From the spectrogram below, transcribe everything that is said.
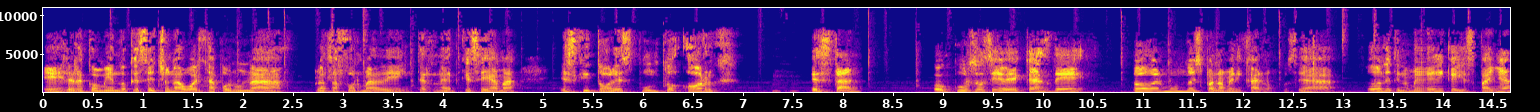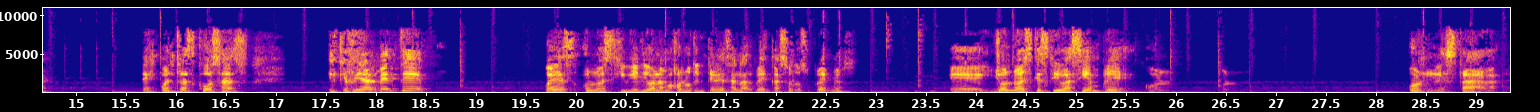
eh, le recomiendo que se eche una vuelta por una plataforma de internet que se llama escritores.org. Están concursos y becas de todo el mundo hispanoamericano, o sea, toda Latinoamérica y España encuentras cosas y que finalmente puedes o no escribir, digo, a lo mejor no te interesan las becas o los premios. Eh, yo no es que escriba siempre con, con, esta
